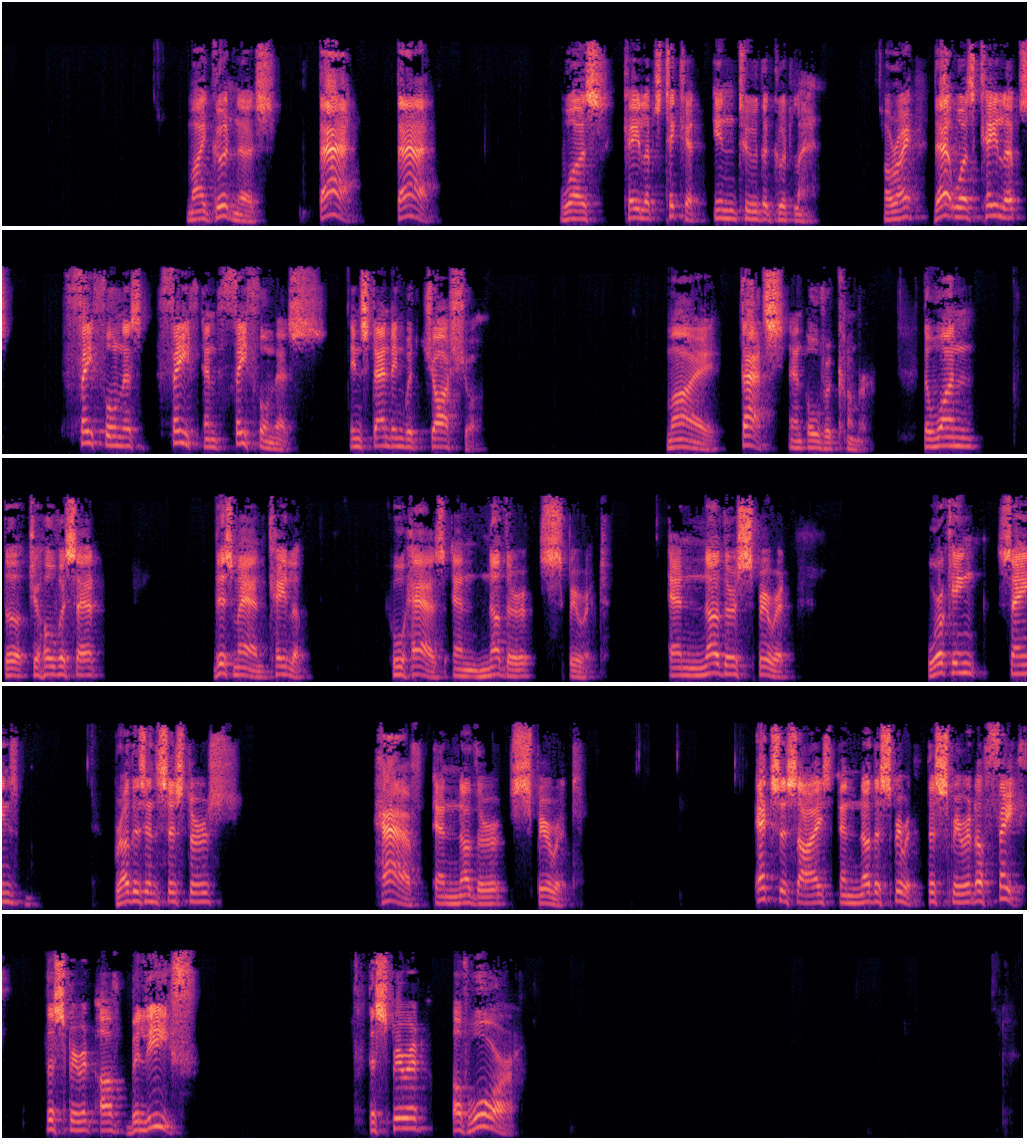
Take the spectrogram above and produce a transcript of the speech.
My goodness, that that was Caleb's ticket into the good land. All right, that was Caleb's faithfulness, faith, and faithfulness in standing with Joshua. My, that's an overcomer. The one the Jehovah said, this man, Caleb, who has another spirit, another spirit, working saints, brothers and sisters, have another spirit exercise another spirit, the spirit of faith, the spirit of belief, the spirit of war.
